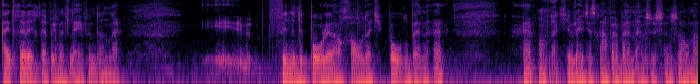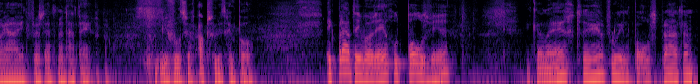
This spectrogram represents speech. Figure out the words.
uitgericht hebt in het leven... dan uh, vinden de Polen al gauw dat je Pool bent, hè? hè? Omdat je wetenschapper bent en zo en zo. Nou ja, ik verzet me daar tegen. U voelt zich absoluut geen Pool? Ik praat tegenwoordig heel goed Pools weer. Ik kan echt heel vloeiend Pools praten.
